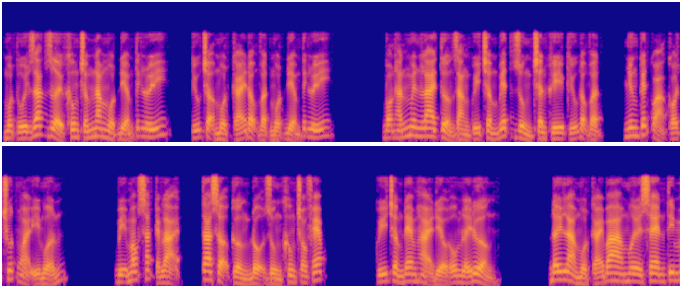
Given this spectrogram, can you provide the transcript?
Một túi rác rưởi không chấm năm một điểm tích lũy cứu trợ một cái động vật một điểm tích lũy. Bọn hắn nguyên lai tưởng rằng quý trầm biết dùng chân khí cứu động vật, nhưng kết quả có chút ngoài ý mớn bị móc sắt kẹp lại, ta sợ cường độ dùng không cho phép. Quý trầm đem hải điệu ôm lấy đường. Đây là một cái ba mươi cm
